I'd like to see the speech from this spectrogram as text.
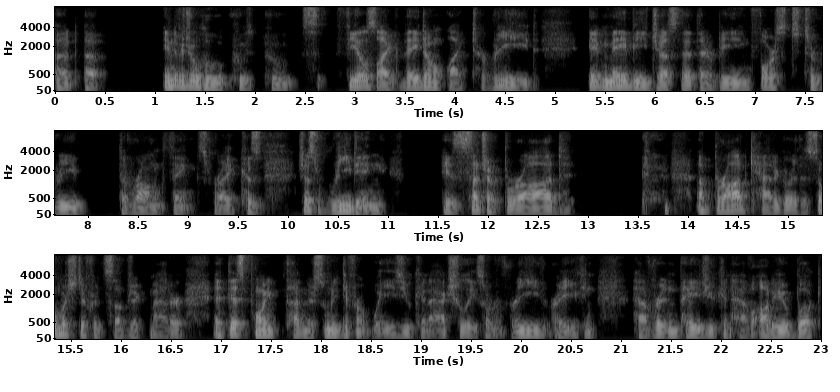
a, a individual who who who feels like they don't like to read. It may be just that they're being forced to read the wrong things, right? Because just reading is such a broad a broad category. There's so much different subject matter. At this point in time, there's so many different ways you can actually sort of read, right? You can have written page, you can have audiobook,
